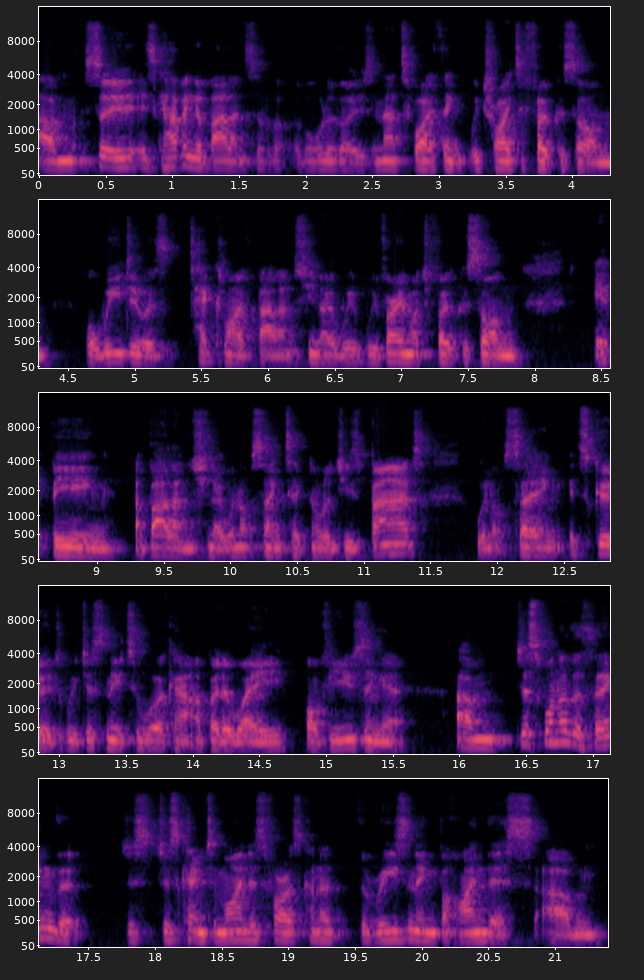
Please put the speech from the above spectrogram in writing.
Um, so it's having a balance of, of all of those, and that's why I think we try to focus on what we do as tech life balance. You know, we, we very much focus on it being a balance. You know, we're not saying technology is bad. We're not saying it's good. We just need to work out a better way of using it. Um, just one other thing that just just came to mind as far as kind of the reasoning behind this, um,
